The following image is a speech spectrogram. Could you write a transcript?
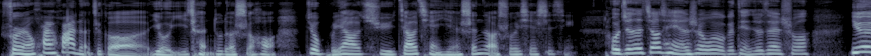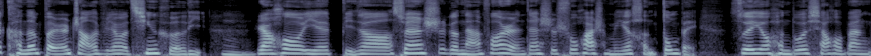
说人坏话的这个友谊程度的时候，就不要去交浅言深的说一些事情。我觉得交浅言深，我有个点就在说，因为可能本人长得比较有亲和力，嗯，然后也比较虽然是个南方人，但是说话什么也很东北。所以有很多小伙伴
